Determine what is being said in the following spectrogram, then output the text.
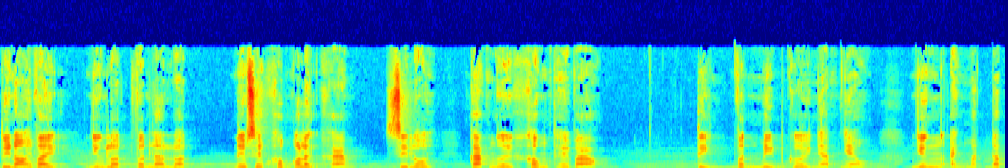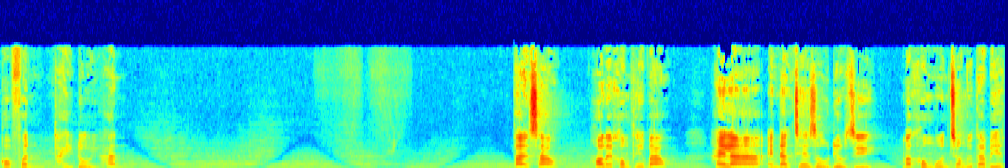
Tuy nói vậy, nhưng luật vẫn là luật. Nếu sếp không có lệnh khám, xin lỗi, các người không thể vào. Tín vẫn mỉm cười nhạt nhẽo nhưng ánh mắt đã có phần thay đổi hẳn. Tại sao họ lại không thể vào? Hay là anh đang che giấu điều gì mà không muốn cho người ta biết?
